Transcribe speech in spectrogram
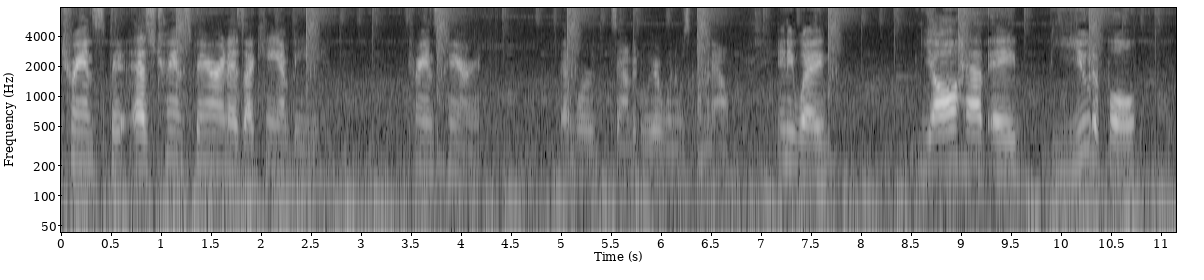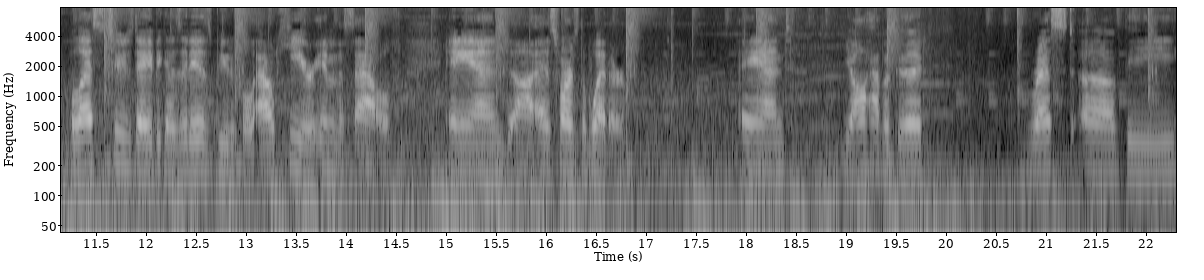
transpa- as transparent as I can be. Transparent. That word sounded weird when it was coming out. Anyway, y'all have a beautiful, blessed Tuesday because it is beautiful out here in the South and uh, as far as the weather. And y'all have a good rest of the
